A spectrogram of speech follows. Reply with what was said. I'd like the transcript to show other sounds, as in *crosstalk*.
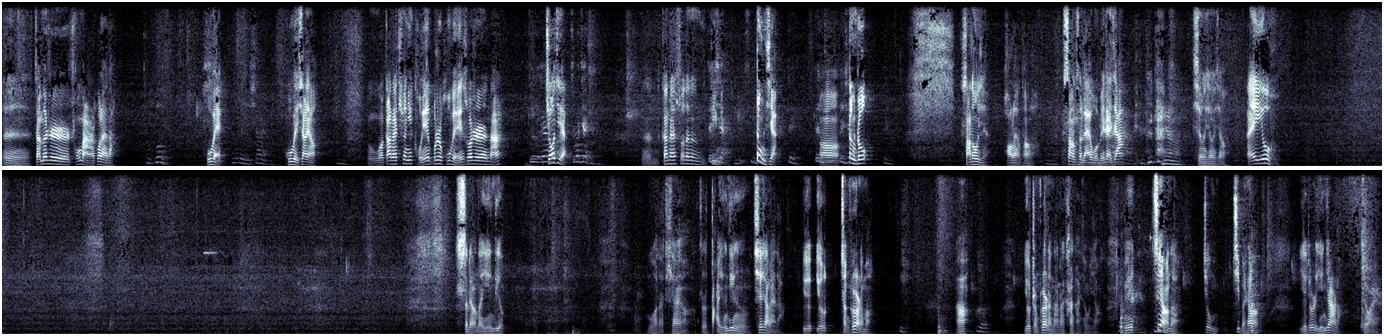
嗯，咱们是从哪儿过来的？从湖北，湖北，湖北襄阳。湖北襄阳。我刚才听你口音不是湖北，说是哪儿？交界交界嗯，刚才说的那邓地名。邓县。对，邓哦邓，州。啥东西？跑两趟了。上次来我没在家。*laughs* 你看见吗？行行行，哎呦，十两的银锭，我的天呀，这大银锭切下来的，有有整个的吗？啊，有。有整个的拿来看看行不行？因为这样的就基本上也就是银价了，这玩意儿，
